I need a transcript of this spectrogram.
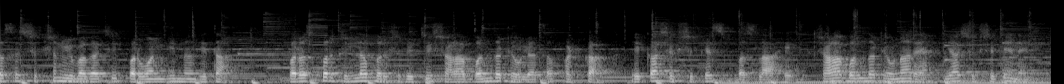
तसेच शिक्षण विभागाची परवानगी न घेता परस्पर जिल्हा परिषदेची शाळा बंद ठेवल्याचा फटका एका शिक्षिकेस बसला आहे. शाळा बंद ठेवणाऱ्या या शिक्षिकेने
